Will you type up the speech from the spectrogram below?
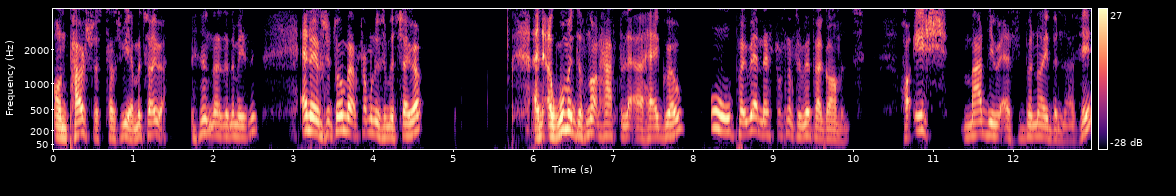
on Parashas Tazriya Metzora. Isn't that amazing? Anyway, so we're talking about someone who's a Metzora, and a woman does not have to let her hair grow, or Peremes doesn't have to rip her garments. Ha'ish madir es benazir.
